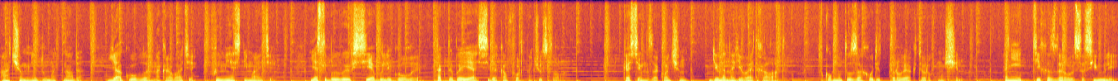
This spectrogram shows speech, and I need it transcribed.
«А о чем мне думать надо? Я голая на кровати, вы меня снимаете. Если бы вы все были голые, тогда бы я себя комфортно чувствовала». Кастинг закончен, Дюля надевает халат. В комнату заходит трое актеров мужчин – они тихо здороваются с Юлей,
